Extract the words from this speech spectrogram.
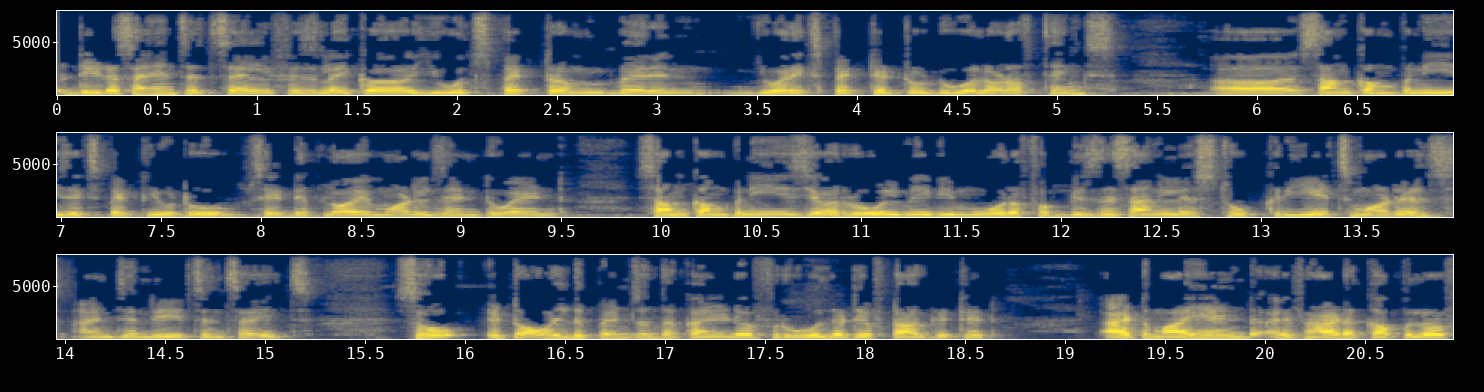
yeah. data science itself is like a huge spectrum wherein you are expected to do a lot of things. Uh, some companies expect you to say deploy models end to end. Some companies, your role may be more of a business analyst who creates models and generates insights. So it all depends on the kind of role that you've targeted at my end i've had a couple of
